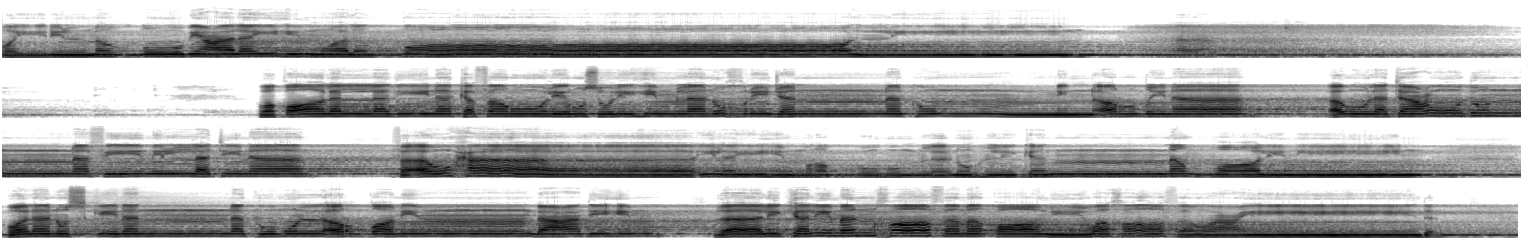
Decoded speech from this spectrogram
غير المغضوب عليهم ولا الضالين. وقال الذين كفروا لرسلهم لنخرجنكم من أرضنا أو لتعودن في ملتنا فأوحى إليهم ربهم لنهلكن الظالمين ولنسكننكم الأرض من بعدهم ذلك لمن خاف مقامي وخاف وعيد.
